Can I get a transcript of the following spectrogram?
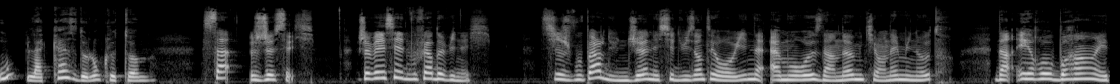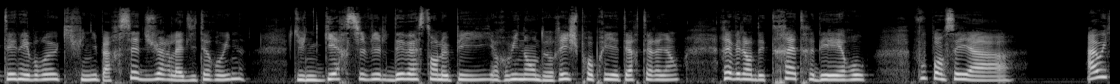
ou La case de l'oncle Tom Ça, je sais. Je vais essayer de vous faire deviner. Si je vous parle d'une jeune et séduisante héroïne, amoureuse d'un homme qui en aime une autre, d'un héros brun et ténébreux qui finit par séduire la dite héroïne, d'une guerre civile dévastant le pays, ruinant de riches propriétaires terriens, révélant des traîtres et des héros, vous pensez à... Ah oui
